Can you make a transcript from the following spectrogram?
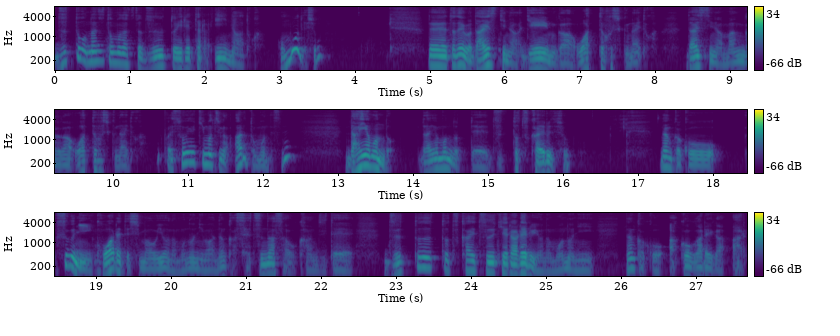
ずっと同じ友達とずっと入れたらいいなとか思うでしょ？で例えば大好きなゲームが終わってほしくないとか大好きな漫画が終わってほしくないとかやっぱりそういう気持ちがあると思うんですね。ダイヤモンド。ダイヤモンドってずっと使えるでしょ？なんかこうすぐに壊れてしまうようなものにはなんか切なさを感じてずっとずっと使い続けられるようなものになんかこう憧れがある、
